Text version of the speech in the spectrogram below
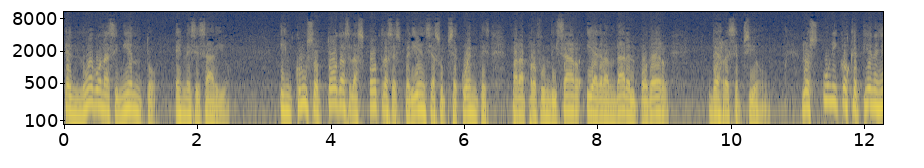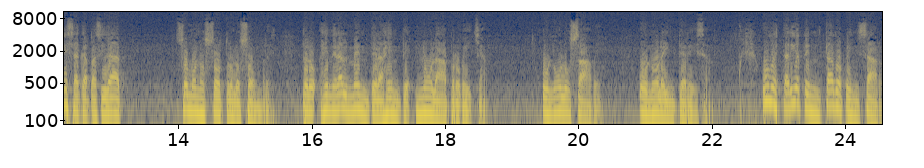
El nuevo nacimiento es necesario, incluso todas las otras experiencias subsecuentes para profundizar y agrandar el poder de recepción. Los únicos que tienen esa capacidad somos nosotros los hombres, pero generalmente la gente no la aprovecha, o no lo sabe, o no le interesa. Uno estaría tentado a pensar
